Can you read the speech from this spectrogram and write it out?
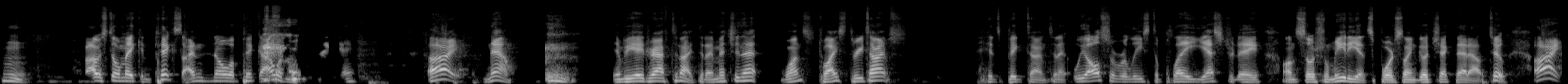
Hmm. If I was still making picks, I didn't know what pick I would make that game. All right, now NBA draft tonight. Did I mention that once, twice, three times? It's big time tonight. We also released a play yesterday on social media at Sportsline. Go check that out too. All right,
